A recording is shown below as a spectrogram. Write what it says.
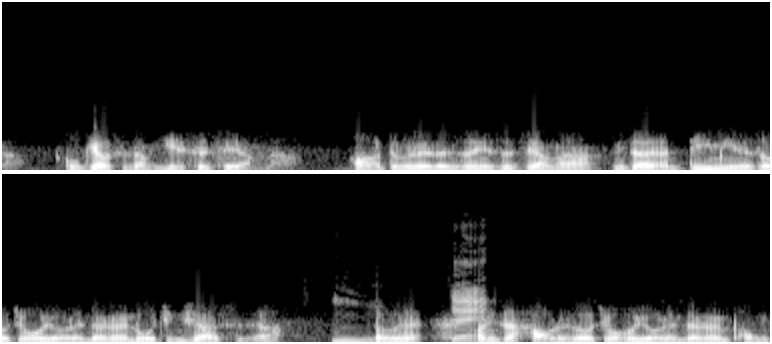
的，股票市场也是这样的啊，对不对？人生也是这样啊。你在很低迷的时候，就会有人在那落井下石啊，嗯对，不对？对啊，，你在好的时候，就会有人在那边捧，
